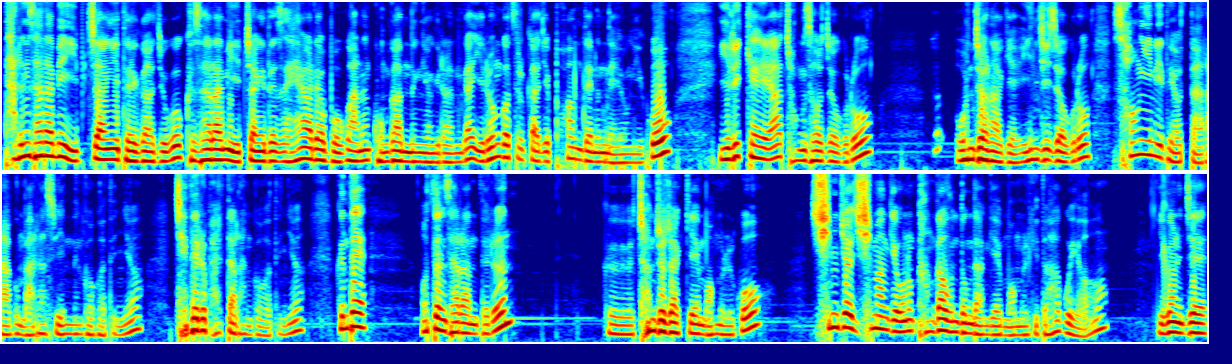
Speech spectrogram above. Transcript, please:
다른 사람의 입장이 돼가지고 그 사람의 입장에 대해서 헤아려 보고 하는 공감 능력이라는가 이런 것들까지 포함되는 내용이고 이렇게 해야 정서적으로 온전하게 인지적으로 성인이 되었다라고 말할 수 있는 거거든요. 제대로 발달한 거거든요. 근데 어떤 사람들은 그 전조작기에 머물고 심지어 심한 경우는 감각 운동 단계에 머물기도 하고요. 이건 이제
